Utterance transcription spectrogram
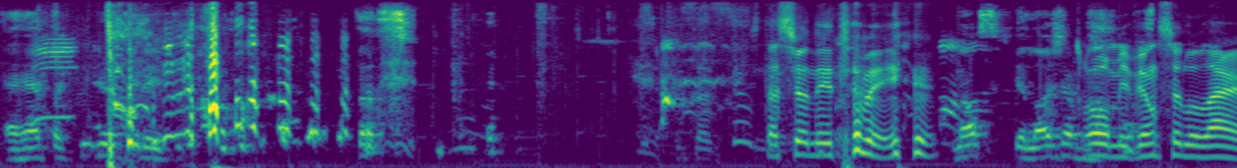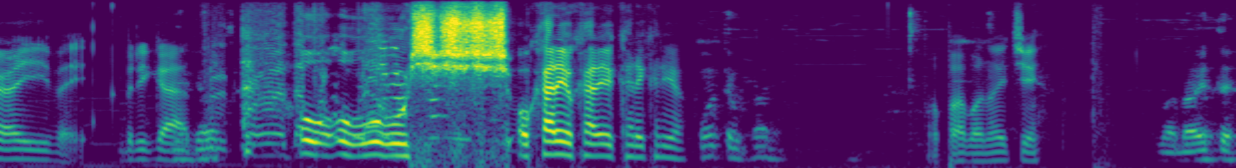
É reto aqui e direito. Sensacional. Estacionei também. Nossa, que loja Ô, me vê um celular aí, velho. Obrigado. Ô, ô, ô, ô, shh. Ô, cara aí, ô, cara aí, cara aí, cara aí. Opa, boa noite. Boa noite.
